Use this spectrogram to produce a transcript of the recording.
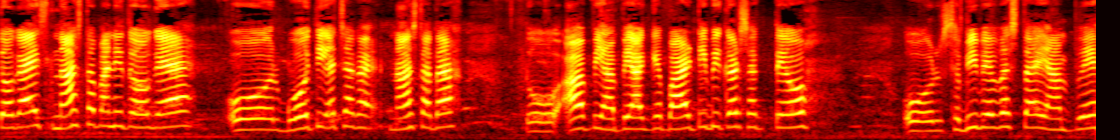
तो गैस नाश्ता पानी तो हो गया है और बहुत ही अच्छा नाश्ता था। तो आप यहाँ पे आके पार्टी भी कर सकते हो। और सभी व्यवस्था है यहाँ पे।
